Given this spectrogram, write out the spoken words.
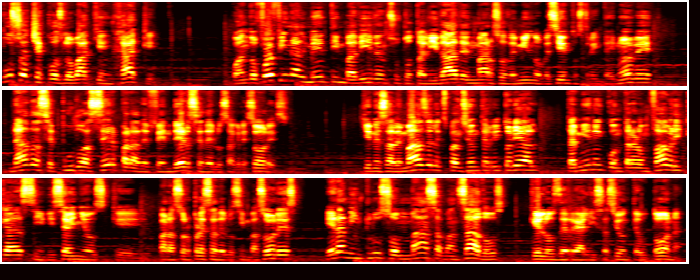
puso a Checoslovaquia en jaque. Cuando fue finalmente invadida en su totalidad en marzo de 1939, nada se pudo hacer para defenderse de los agresores quienes además de la expansión territorial, también encontraron fábricas y diseños que, para sorpresa de los invasores, eran incluso más avanzados que los de realización teutona.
